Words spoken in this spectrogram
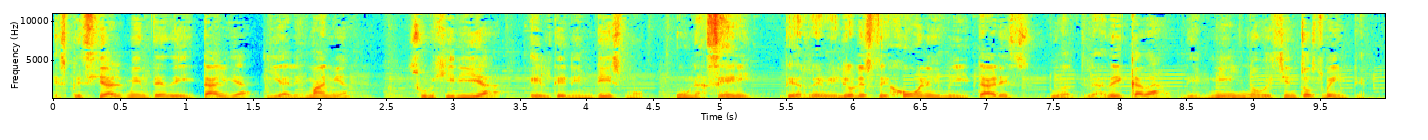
especialmente de Italia y Alemania, surgiría el tenentismo, una serie de rebeliones de jóvenes militares durante la década de 1920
